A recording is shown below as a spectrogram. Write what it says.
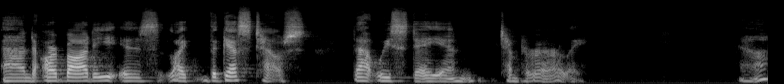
and our body is like the guest house that we stay in temporarily. Yeah.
